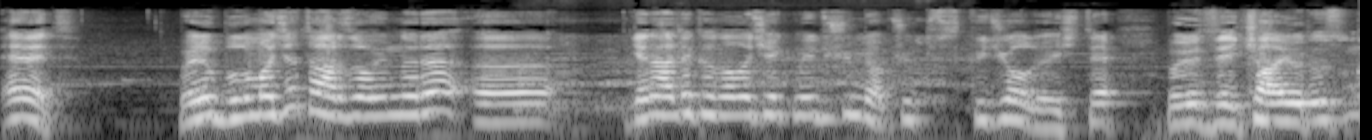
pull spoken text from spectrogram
Evet. Böyle bulmaca tarzı oyunları e, genelde kanala çekmeyi düşünmüyorum. Çünkü sıkıcı oluyor işte. Böyle zeka yoruyorsun.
